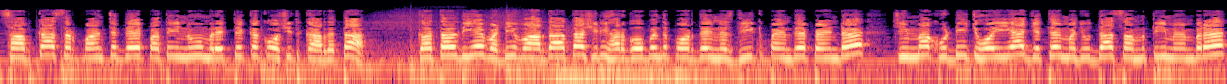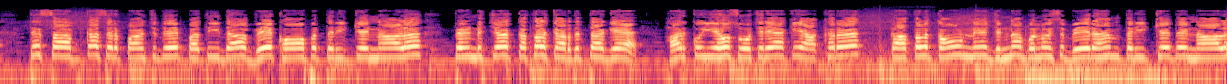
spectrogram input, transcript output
ਸਾਬਕਾ ਸਰਪੰਚ ਦੇ ਪਤੀ ਨੂੰ ਮ੍ਰਿਤਕ ਘੋਸ਼ਿਤ ਕਰ ਦਿੱਤਾ। ਕਤਲ ਦੀ ਇਹ ਵੱਡੀ ਵਾਰਦਾਤ ਸ਼੍ਰੀ ਹਰਗੋਬਿੰਦਪੁਰ ਦੇ ਨਜ਼ਦੀਕ ਪੈਂਦੇ ਪਿੰਡ ਚੀਮਾ ਖੁੱਡੀ 'ਚ ਹੋਈ ਹੈ, ਜਿੱਥੇ ਮੌਜੂਦਾ ਸੰਮਤੀ ਮੈਂਬਰ ਤੇ ਸਾਬਕਾ ਸਰਪੰਚ ਦੇ ਪਤੀ ਦਾ ਬੇਖੌਫ ਤਰੀਕੇ ਨਾਲ ਪਿੰਡ 'ਚ ਕਤਲ ਕਰ ਦਿੱਤਾ ਗਿਆ ਹਰ ਕੋਈ ਇਹੋ ਸੋਚ ਰਿਹਾ ਕਿ ਆਖਰ ਕਾਤਲ ਕੌਣ ਨੇ, ਜਿਨ੍ਹਾਂ ਵੱਲੋਂ ਇਸ ਬੇਰਹਿਮ ਤਰੀਕੇ ਦੇ ਨਾਲ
